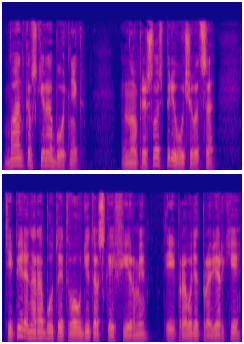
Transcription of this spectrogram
банковский работник. Но пришлось переучиваться. Теперь она работает в аудиторской фирме и проводит проверки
